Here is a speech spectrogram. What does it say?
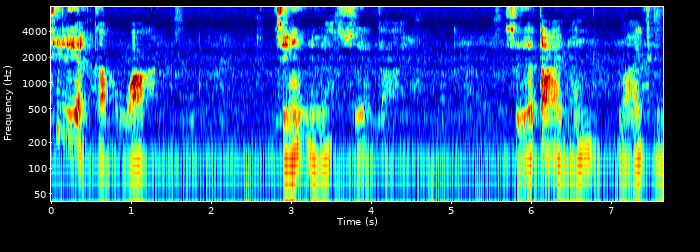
ที่เรียกกล่าวว่า สิงห์เหนือเสือต้ เสือใต้นั้นหมายถึง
